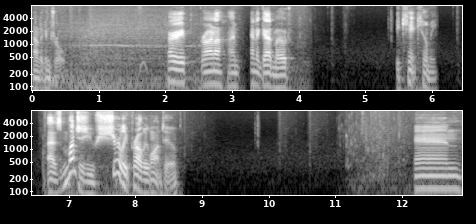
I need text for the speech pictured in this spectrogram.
out of control. Sorry, Piranha, I'm kind of god mode. You can't kill me. As much as you surely probably want to. And...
